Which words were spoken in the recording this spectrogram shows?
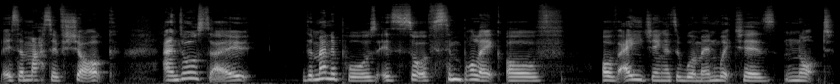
it's a massive shock. And also the menopause is sort of symbolic of of aging as a woman, which is not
